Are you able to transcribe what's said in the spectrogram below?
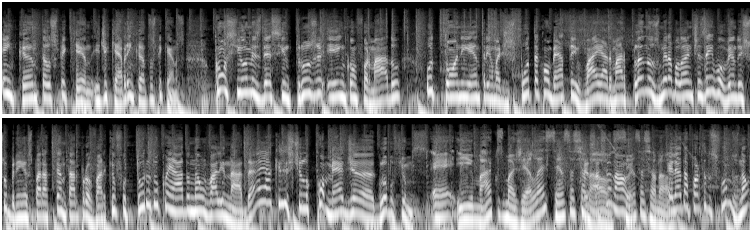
encanta os pequenos. E de quebra encanta os pequenos. Com ciúmes desse intruso e inconformado, o Tony entra em uma disputa com Beto e vai armar planos mirabolantes envolvendo os sobrinhos para tentar provar que o futuro do cunhado não vale nada. É aquele estilo comédia Globo Filmes. É, e Marcos Magela é sensacional. Sensacional. Sensacional. Ele é da Porta dos Fundos, não?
